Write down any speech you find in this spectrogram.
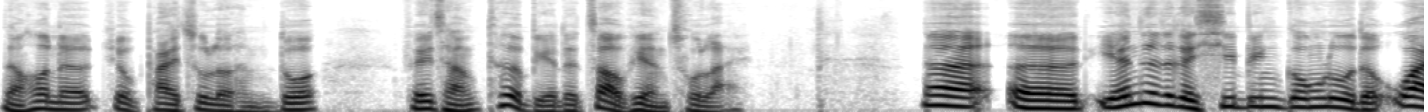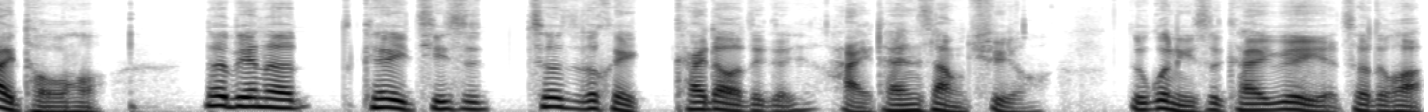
然后呢就拍出了很多非常特别的照片出来。那呃，沿着这个西滨公路的外头哈，那边呢可以其实车子都可以开到这个海滩上去哦。如果你是开越野车的话。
